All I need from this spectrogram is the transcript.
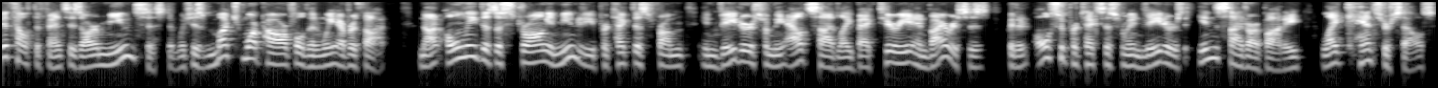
Fifth health defense is our immune system, which is much more powerful than we ever thought. Not only does a strong immunity protect us from invaders from the outside, like bacteria and viruses, but it also protects us from invaders inside our body, like cancer cells.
